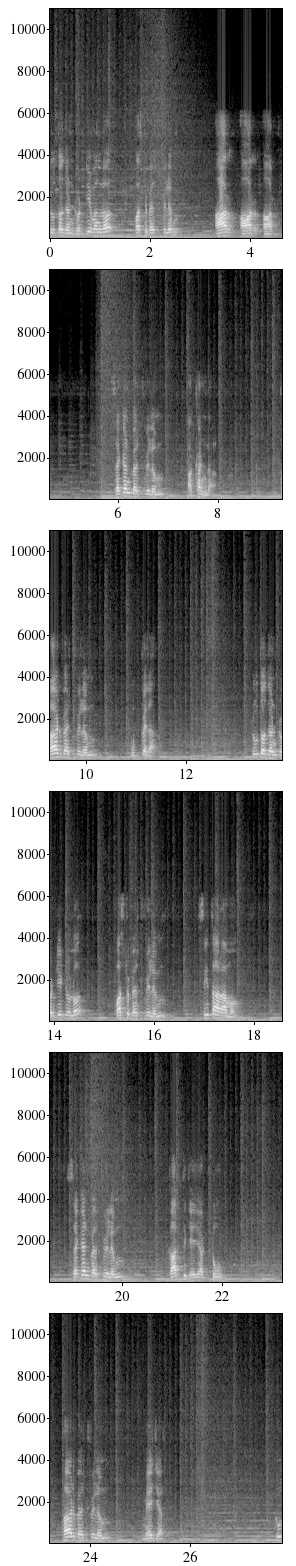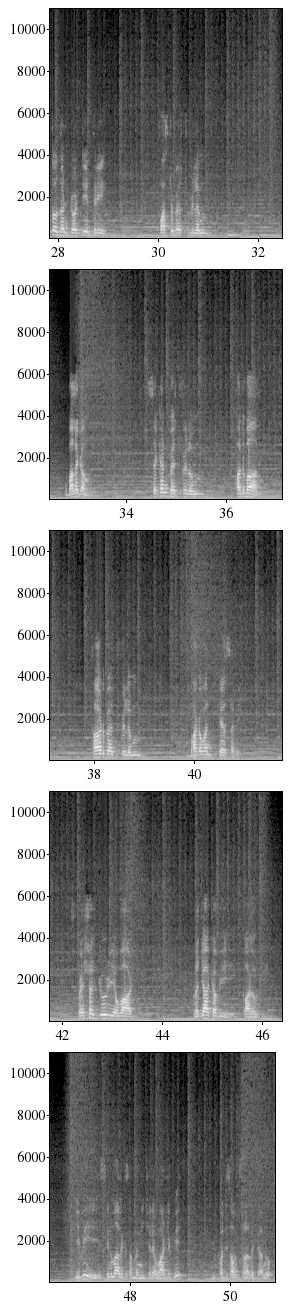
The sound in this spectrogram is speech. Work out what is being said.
Two thousand twenty వన్లో first best film RRR. Second best film Akhanda. Third best film Uppena. Two thousand twenty టూలో first best film Sitaramam. Second best film Karthikeya two. Third best film major. Two thousand twenty three first best film Balagam. Second best film Hanuman. Third best film Bhagavanth Kesari. Special jury award Prajakavi Kaloji. ఇవి సినిమాలకు సంబంధించిన అవార్డులు ఇవి. ఈ పది సంవత్సరాలకు గాను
